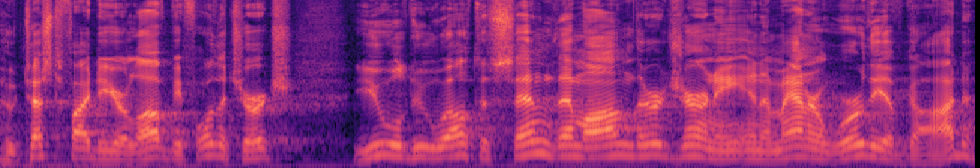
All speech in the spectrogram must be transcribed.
who testified to your love before the church, you will do well to send them on their journey in a manner worthy of God.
